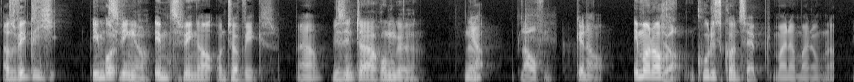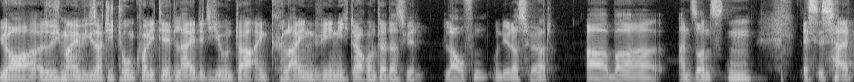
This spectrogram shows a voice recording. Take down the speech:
Also wirklich Im Zwinger. im Zwinger unterwegs. Ja, Wir sind da rumge... Ne? Ja. Laufen. genau. Immer noch Ja. ein cooles Konzept, meiner Meinung nach. Ja, also ich meine, wie gesagt, die Tonqualität leidet hier und da ein klein wenig darunter, dass wir laufen und ihr das hört. Aber ansonsten, es ist halt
